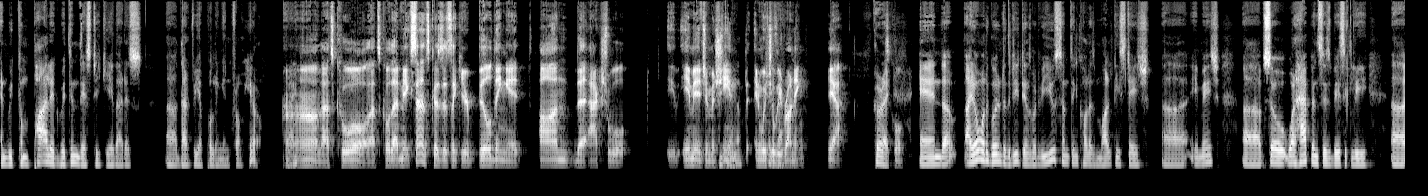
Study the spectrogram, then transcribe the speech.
and we compile it within the sdk that is uh, that we are pulling in from here. Right? Oh, that's cool. That's cool. That makes sense because it's like you're building it on the actual image and machine yeah, in which exactly. you'll be running. Yeah. Correct. Cool. And uh, I don't want to go into the details, but we use something called as multi-stage uh, image. Uh, so what happens is basically uh,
